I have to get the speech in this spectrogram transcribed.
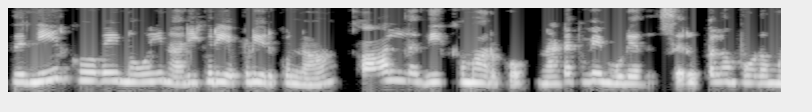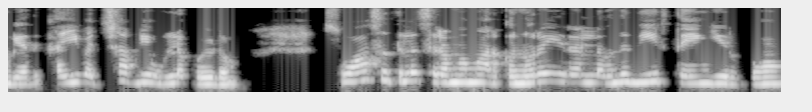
இந்த நீர்க்கோவை நோயின் அறிகுறி எப்படி இருக்கும்னா, காலில் வீக்கமா இருக்கும். நடக்கவே முடியாது. செருப்பெல்லாம் போட முடியாது. கை வச்சா அப்படியே உள்ள போயிடும். சுவாசத்துல சிரமமா இருக்கும். நுரையீரல்ல வந்து நீர் தேங்கி இருக்கும்.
